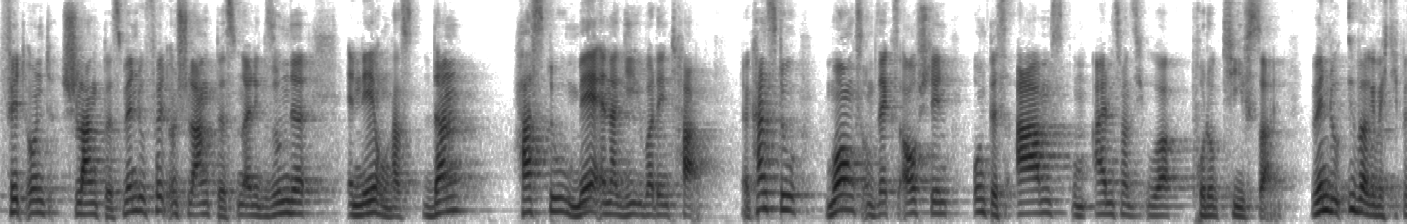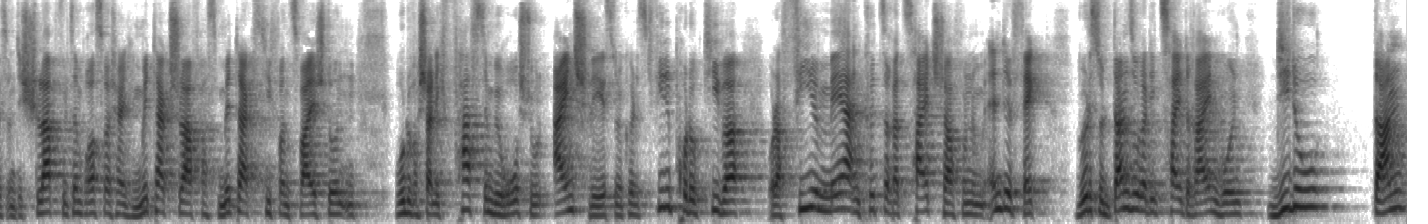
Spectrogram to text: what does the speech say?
fit und schlank bist. Wenn du fit und schlank bist und eine gesunde Ernährung hast, dann hast du mehr Energie über den Tag. Dann kannst du morgens um 6 aufstehen und bis abends um 21 Uhr produktiv sein. Wenn du übergewichtig bist und dich schlapp fühlst, dann brauchst du wahrscheinlich einen Mittagsschlaf, hast Mittagstief von zwei Stunden, wo du wahrscheinlich fast im Bürostuhl einschläfst und du könntest viel produktiver oder viel mehr in kürzerer Zeit schaffen und im Endeffekt würdest du dann sogar die Zeit reinholen, die du dann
